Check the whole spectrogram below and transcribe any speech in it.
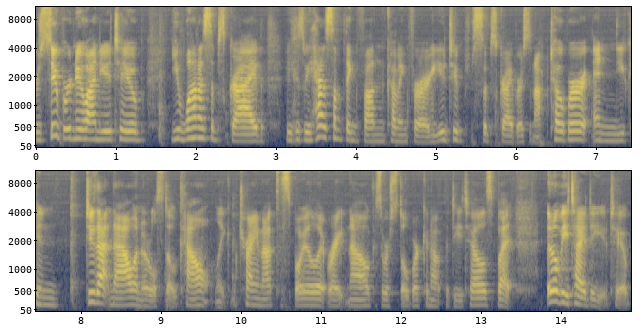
We're super new on YouTube. You want to subscribe because we have something fun coming for our YouTube subscribers in October, and you can do that now and it'll still count. Like, I'm trying not to spoil it right now because we're still working out the details, but it'll be tied to YouTube.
